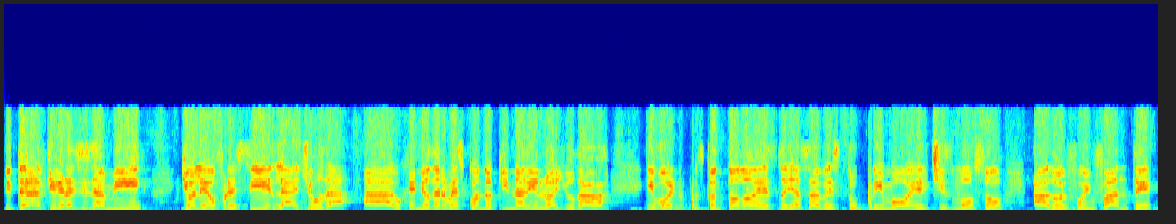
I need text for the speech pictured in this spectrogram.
Literal que gracias a mí yo le ofrecí la ayuda a Eugenio Derbez cuando aquí nadie lo ayudaba. Y bueno, pues con todo esto ya sabes, tu primo, el chismoso Adolfo Infante,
